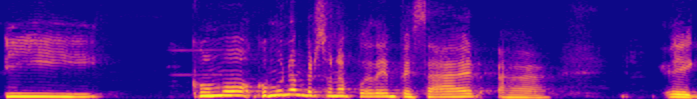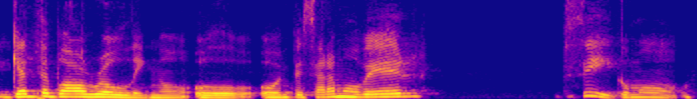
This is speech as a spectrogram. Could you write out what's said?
¿Y cómo, cómo una persona puede empezar a eh, get the ball rolling o, empezar a mover, sí, como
